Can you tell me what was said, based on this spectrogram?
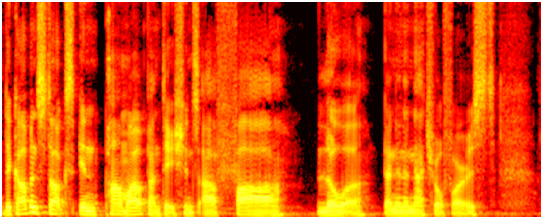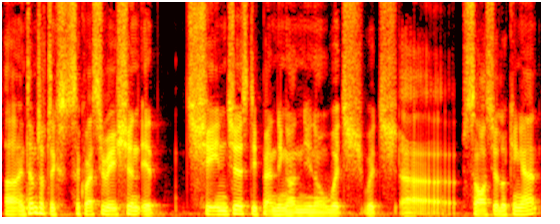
the carbon stocks in palm oil plantations are far lower than in a natural forest. Uh, in terms of sequestration, it changes depending on you know which which uh, source you're looking at.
